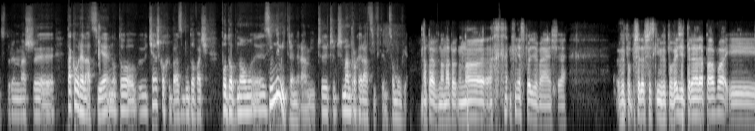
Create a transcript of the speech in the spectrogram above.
z którym masz e, taką relację, no to ciężko chyba zbudować podobną z innymi trenerami. Czy, czy, czy mam trochę racji w tym, co mówię? Na pewno, na pewno. No, nie spodziewałem się wypo, przede wszystkim wypowiedzi trenera Pawła i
